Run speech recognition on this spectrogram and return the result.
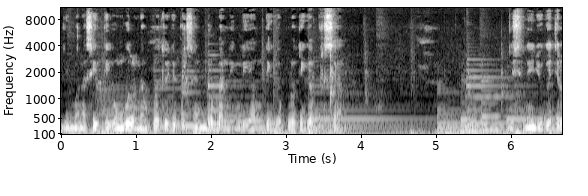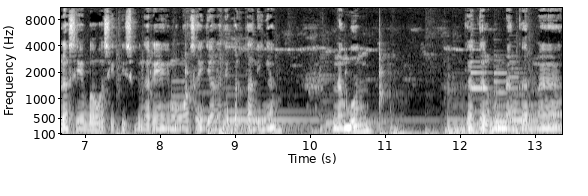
di mana City unggul 67% berbanding Lyon 33%. Di sini juga jelas ya bahwa City sebenarnya menguasai jalannya pertandingan, namun gagal menang karena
